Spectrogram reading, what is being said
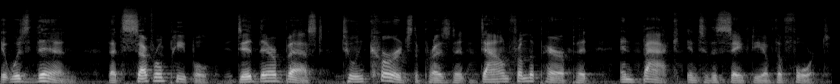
It was then that several people did their best to encourage the president down from the parapet and back into the safety of the fort.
